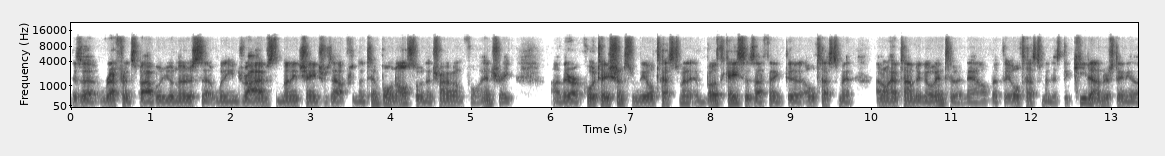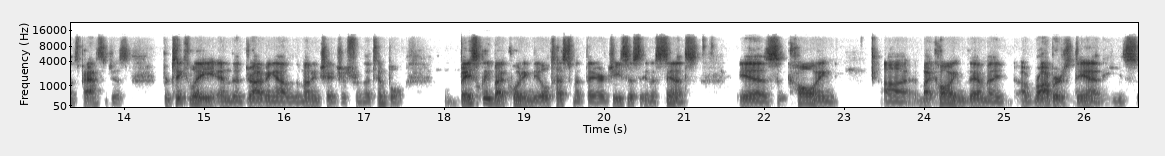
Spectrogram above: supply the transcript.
is a reference Bible, you'll notice that when he drives the money changers out from the temple, and also in the triumphal entry, uh, there are quotations from the Old Testament. In both cases, I think the Old Testament, I don't have time to go into it now, but the Old Testament is the key to understanding those passages, particularly in the driving out of the money changers from the temple. Basically, by quoting the Old Testament there, Jesus, in a sense, is calling, uh, by calling them a, a robber's den, he's,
